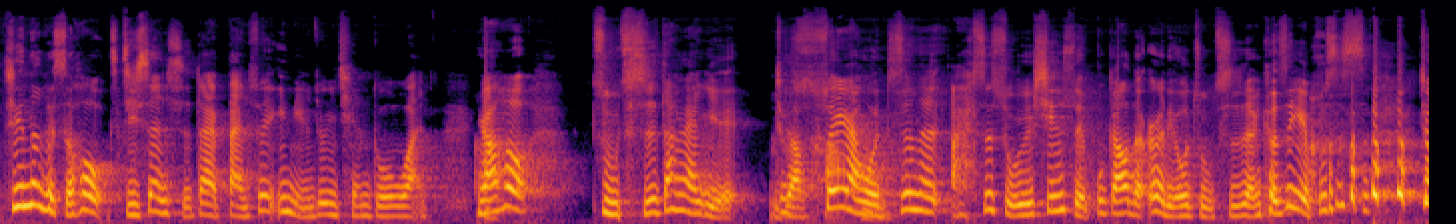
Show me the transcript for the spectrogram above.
其实那个时候极盛时代，版税一年就一千多万，然后主持当然也就虽然我真的啊是属于薪水不高的二流主持人，可是也不是就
